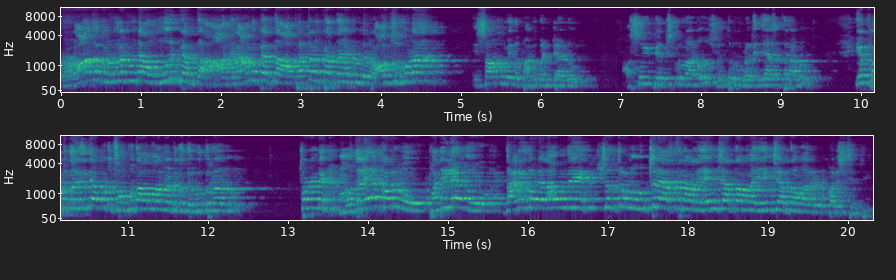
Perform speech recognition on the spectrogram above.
రాజు అక్కడ ఉన్నటువంటి ఆ ఊరి పెద్ద ఆ గ్రామ పెద్ద ఆ పట్టణ పెద్ద అయినటువంటి రాజు కూడా ఇసాకు మీద పగబట్టాడు. అసూయి పెంచుకున్నాడు శత్రువును రెడీ చేస్తున్నాడు. ఎప్పుడు దొరికితే అప్పుడు చంపుదామా అన్నట్టుగా తిరుగుతున్నాడు. చూడండి మొదలే కరువు పని లేదు. దానితో ఎలా ఉంది? శత్రువులు ఉచ్చులేస్తున్నారు. ఏం చేద్దామా ఏం చేద్దామా అనే పరిస్థితి.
